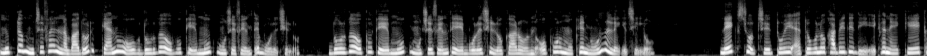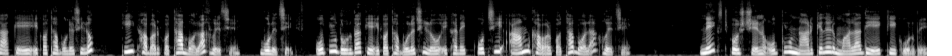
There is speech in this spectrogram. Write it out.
মুখটা মুছে ফেল না, বাদর। কেন দুর্গা অপুকে মুখ মুছে ফেলতে বলেছিল? দুর্গা অপুকে মুখ মুছে ফেলতে বলেছিল কারণ অপুর মুখে নুন লেগেছিল। নেক্সট হচ্ছে, তুই এতগুলো খাবি দিদি? এখানে কে কাকে এ কথা বলেছিল? কি খাবার কথা বলা হয়েছে? বলেছে। অপু দুর্গাকে কথা বলেছিল, এখানে কচি আম খাওয়ার কথা বলা হয়েছে। নেক্সট কোশ্চেন অপু নারকেলের মালা দিয়ে কি করবে?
